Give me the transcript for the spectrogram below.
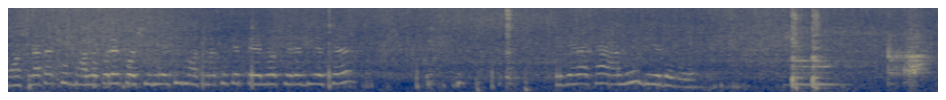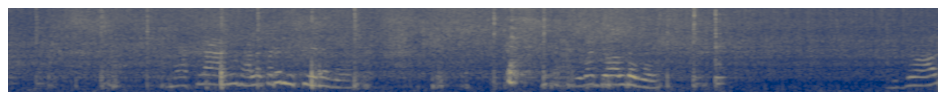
মশলাটা খুব ভালো করে কষিয়ে নিয়েছি। মশলা থেকে তেলও ছেড়ে দিয়েছে। ভেজে রাখা আলু দিয়ে দেবো। মশলা আলু ভালো করে মিশিয়ে নেব। এবার জল দেবো। জল।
